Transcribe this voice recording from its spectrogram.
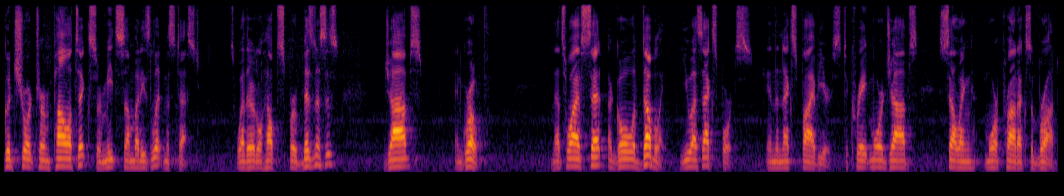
good short-term politics or meets somebody's litmus test. It's whether it'll help spur businesses, jobs, and growth. And that's why I've set a goal of doubling U.S. exports in the next five years to create more jobs selling more products abroad.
